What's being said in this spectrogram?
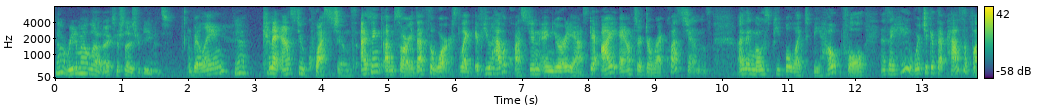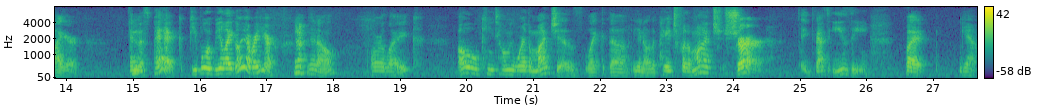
no read them out loud exercise your demons Really? yeah Can I ask you questions? I think, I'm sorry, that's the worst. Like, if you have a question and you already ask it, I answer direct questions. I think most people like to be helpful and say, hey, where'd you get that pacifier in Yeah. this pic? People would be like, oh, yeah, right here. yeah you know or like oh can you tell me where the munch is like the you know the page for the munch sure eh, that's easy but yeah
